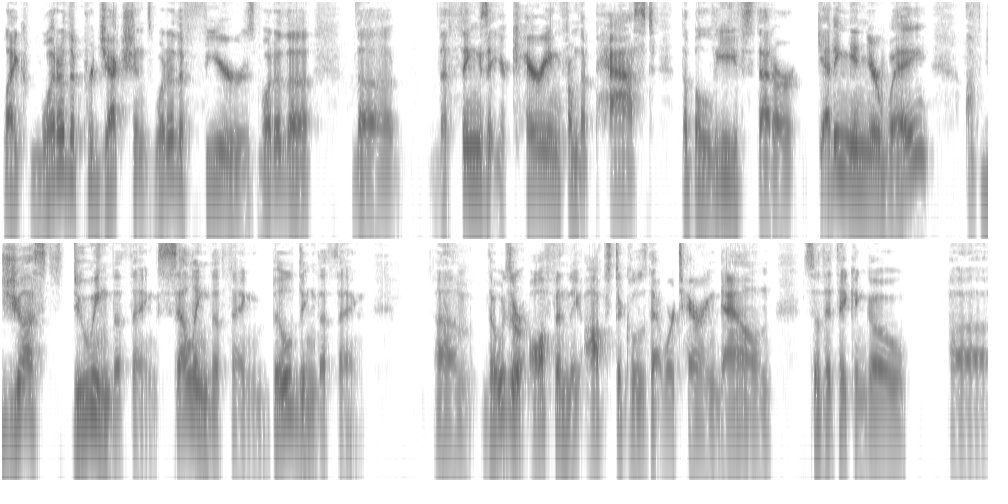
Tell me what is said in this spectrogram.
Like what are the projections? What are the fears? What are the the the things that you're carrying from the past, the beliefs that are getting in your way of just doing the thing, selling the thing, building the thing. Um, those are often the obstacles that we're tearing down so that they can go uh,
